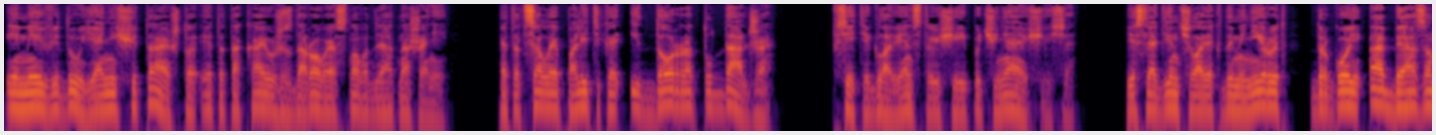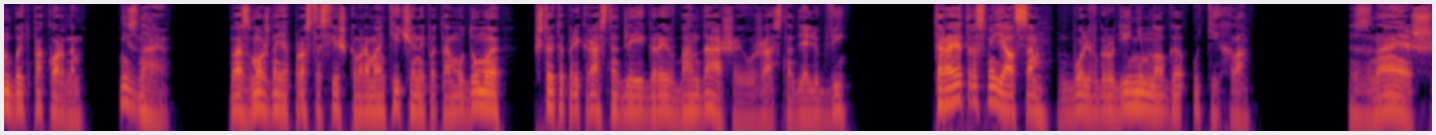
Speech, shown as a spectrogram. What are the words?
Имею в виду, я не считаю, что это такая уж здоровая основа для отношений. Это целая политика Идора Тудаджа. Все эти главенствующие и подчиняющиеся. Если один человек доминирует, другой обязан быть покорным. Не знаю. Возможно, я просто слишком романтичен и потому думаю, что это прекрасно для игры в бандаж и ужасно для любви. Тараэт рассмеялся, боль в груди немного утихла. «Знаешь,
